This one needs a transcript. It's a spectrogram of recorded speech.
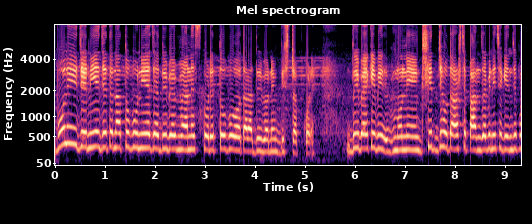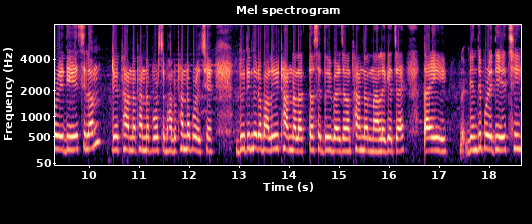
বলি যে নিয়ে যেতে না তবু নিয়ে যায় দুই ভাই ম্যানেজ করে, তবুও তারা দুই ভাই অনেক ডিস্টার্ব করে। দুই ভাইকে বি- মানে শীত যেহেতু আসছে, পাঞ্জাবি নিচে গেঞ্জি পরে দিয়েছিলাম। যে ঠান্ডা ঠান্ডা পড়ছে, ভালো ঠান্ডা পড়েছে। দুই দিন ধরে ভালোই ঠান্ডা লাগতেছে, দুই ভাই যেন ঠান্ডা না লেগে যায়। তাই গেঞ্জি পরে দিয়েছি।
